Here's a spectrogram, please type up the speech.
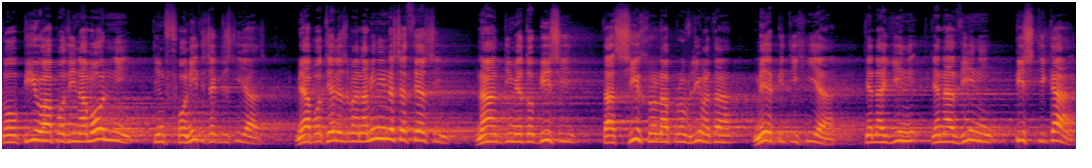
το οποίο αποδυναμώνει την φωνή της Εκκλησίας με αποτέλεσμα να μην είναι σε θέση να αντιμετωπίσει τα σύγχρονα προβλήματα με επιτυχία και να, γίνει, και να δίνει πιστικά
